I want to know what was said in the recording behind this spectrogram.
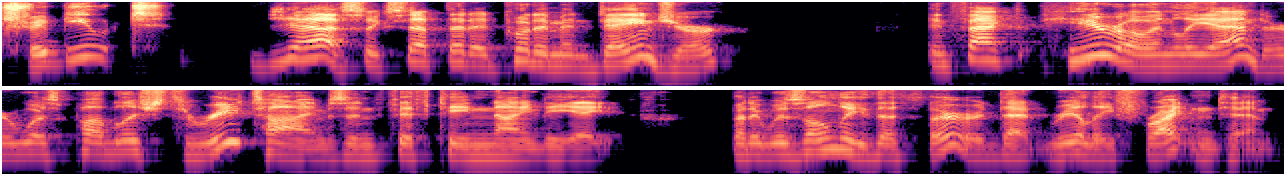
tribute? Yes, except that it put him in danger. In fact, Hero and Leander was published three times in 1598, but it was only the third that really frightened him.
